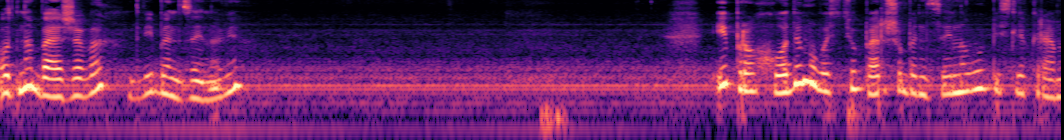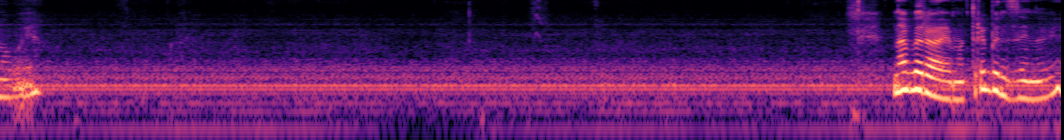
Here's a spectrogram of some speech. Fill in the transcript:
Одна бежева, дві бензинові. І проходимо ось цю першу бензинову після кремової. Набираємо три бензинові.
